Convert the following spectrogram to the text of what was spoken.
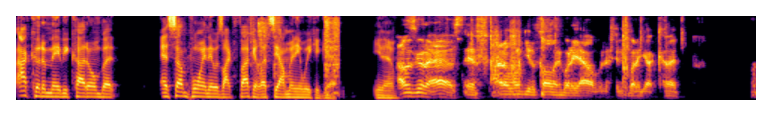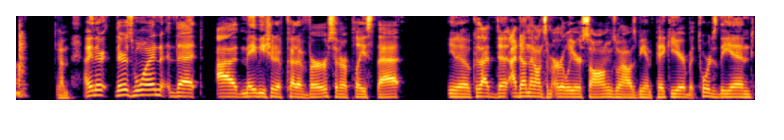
I could have maybe cut them, but at some point it was like fuck it, let's see how many we could get. You know, I was going to ask if I don't want you to call anybody out, but if anybody got cut, um, I mean there there's one that I maybe should have cut a verse and replaced that. You know, because I I done that on some earlier songs when I was being pickier, but towards the end,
